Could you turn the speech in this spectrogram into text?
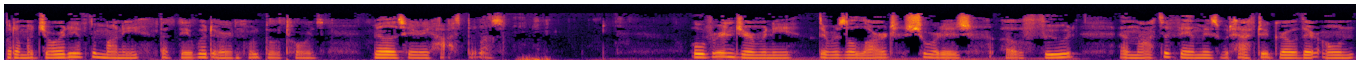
but a majority of the money that they would earn would go towards military hospitals. Over in Germany, there was a large shortage of food, and lots of families would have to grow their own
